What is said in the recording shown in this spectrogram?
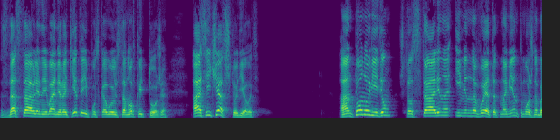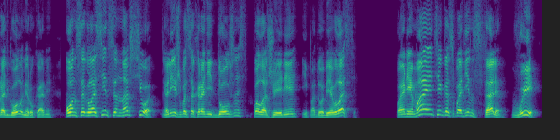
С доставленной вами ракетой и пусковой установкой тоже. А сейчас что делать? Антон увидел, что Сталина именно в этот момент можно брать голыми руками. Он согласится на все, лишь бы сохранить должность, положение и подобие власти. Понимаете, господин Сталин, вы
